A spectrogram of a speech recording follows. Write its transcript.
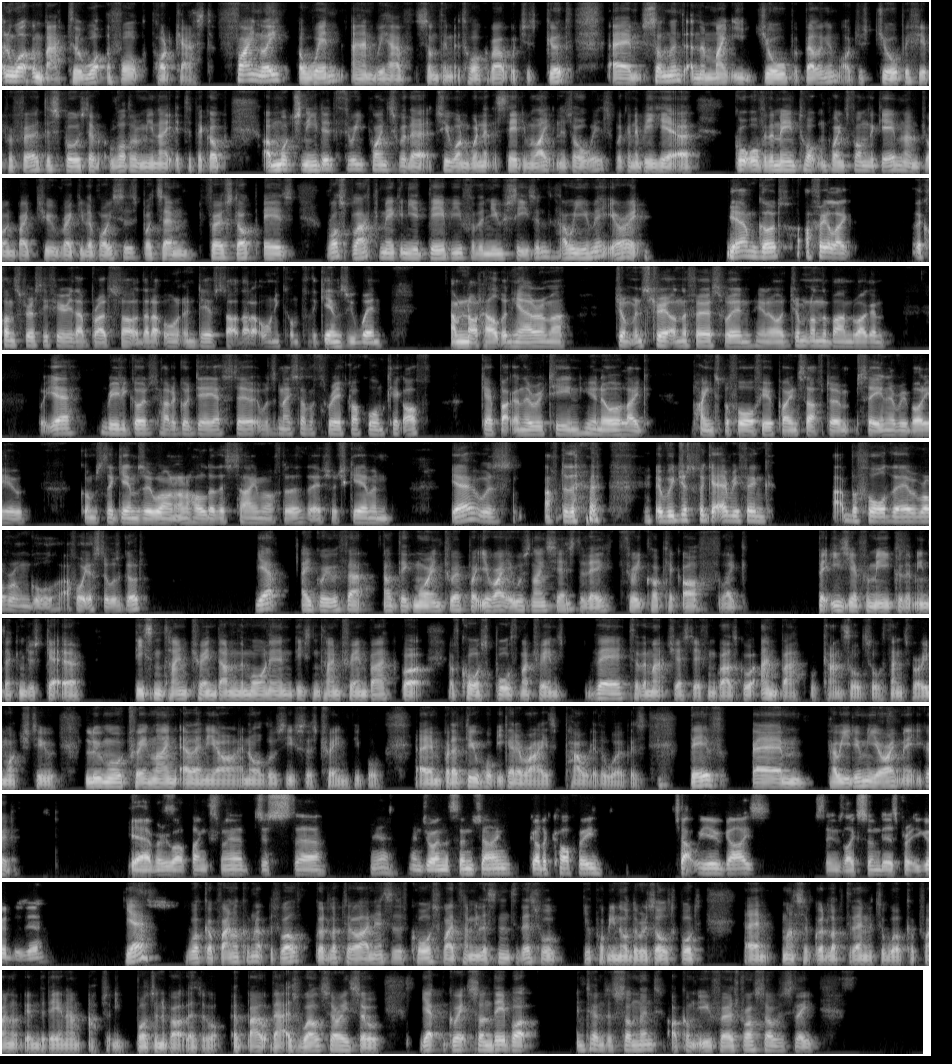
And welcome back to What the Falk podcast. Finally, a win, and we have something to talk about, which is good. Um, Sunderland and the mighty Jobe Bellingham, or just Job if you prefer, disposed of Rotherham United to pick up a much needed three points with a 2 1 win at the Stadium Light. And as always, we're going to be here to go over the main talking points from the game. And I'm joined by two regular voices. But um, first up is Ross Black making your debut for the new season. How are you, mate? You are right. Yeah, I'm good. I feel like the conspiracy theory that Brad started that I own and Dave started that I only come for the games we win. I'm not helping here, am I? Jumping straight on the first win, you know, jumping on the bandwagon. But yeah, really good. Had a good day yesterday. It was nice to have a three o'clock home kick off, get back in the routine, you know, like pints before, a few pints after, seeing everybody who comes to the games who weren't on holiday this time after the Ipswich game. And yeah, it was after the. if we just forget everything uh, before the Rotherham goal, I thought yesterday was good. Yeah, I agree with that. I'll dig more into it, but you're right. It was nice yesterday. Three o'clock kick off, like a bit easier for me because it means I can just get a decent time train down in the morning, decent time train back. But of course, both my trains there to the match yesterday from Glasgow and back were cancelled. So thanks very much to Lumo, Trainline, LNER, and all those useless train people. Um, but I do hope you get a rise. Power to the workers. Dave, um, how are you doing? You all right, mate? You good? Yeah, very well, thanks, mate. Just uh, yeah, enjoying the sunshine. Got a coffee, chat with you guys. Seems like Sunday is pretty good, does it? Yeah, World Cup final coming up as well. Good luck to the Lionesses, of course. By the time you're listening to this, well, you'll probably know the result, but um, massive good luck to them. It's a World Cup final at the end of the day, and I'm absolutely buzzing about that about that as well. Sorry, so yep, great Sunday. But in terms of Sunderland, I'll come to you first, Ross. Obviously,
